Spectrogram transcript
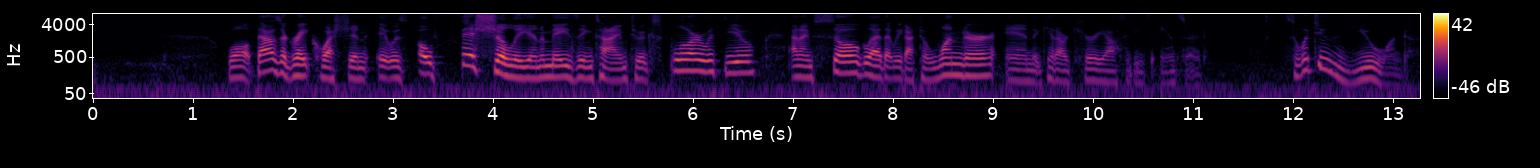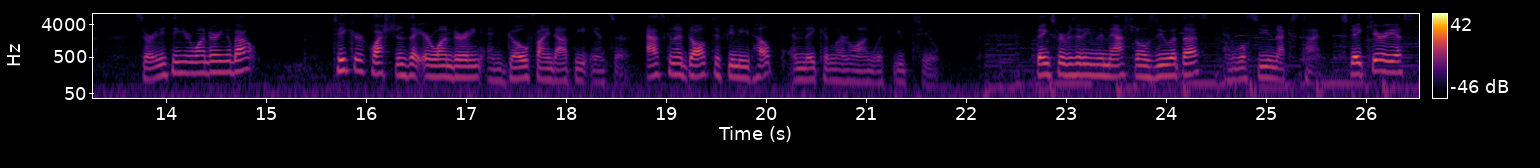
Well, that was a great question. It was officially an amazing time to explore with you, and I'm so glad that we got to wonder and get our curiosities answered. So, what do you wonder? Is there anything you're wondering about? Take your questions that you're wondering and go find out the answer. Ask an adult if you need help, and they can learn along with you too. Thanks for visiting the National Zoo with us, and we'll see you next time. Stay curious.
